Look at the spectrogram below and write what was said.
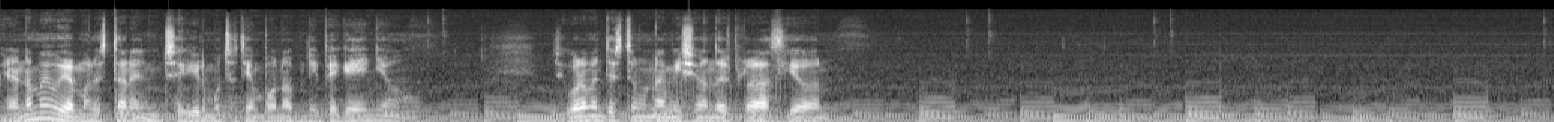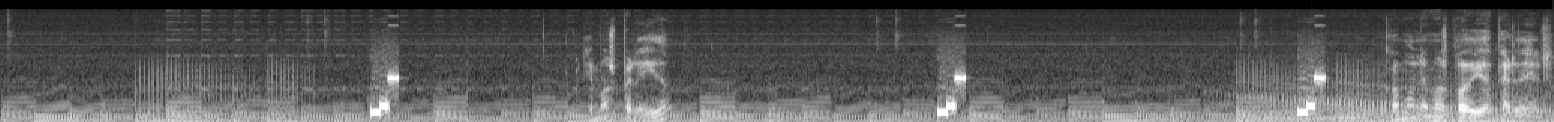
Mira, no me voy a molestar en seguir mucho tiempo un ovni pequeño. Seguramente esto en una misión de exploración podido perder?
